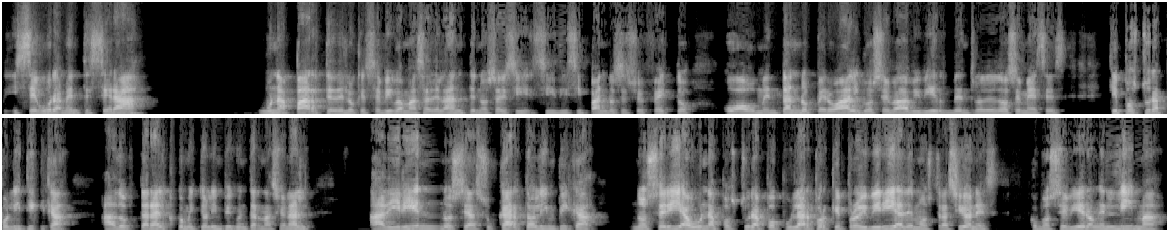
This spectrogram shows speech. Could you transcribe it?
y seguramente será, una parte de lo que se viva más adelante, no sé si, si disipándose su efecto o aumentando, pero algo se va a vivir dentro de 12 meses, ¿qué postura política adoptará el Comité Olímpico Internacional adhiriéndose a su Carta Olímpica? No sería una postura popular porque prohibiría demostraciones, como se vieron en Lima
